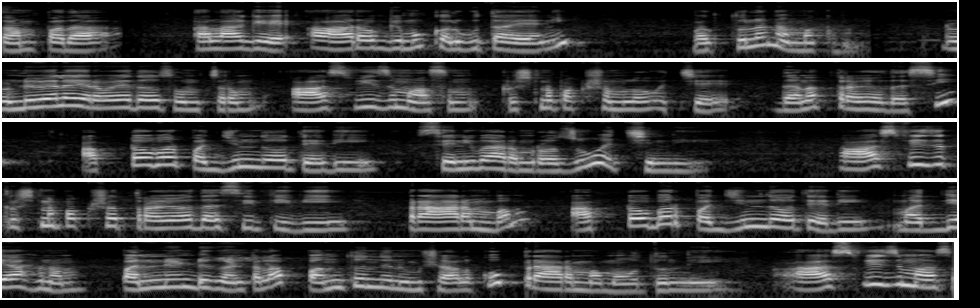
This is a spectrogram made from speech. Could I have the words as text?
సంపద అలాగే ఆరోగ్యము కలుగుతాయని భక్తుల నమ్మకం. రెండు వేల ఇరవై ఐదవ సంవత్సరం ఆశ్వీజ మాసం కృష్ణపక్షంలో వచ్చే ధనత్రయోదశి అక్టోబర్ పద్దెనిమిదవ తేదీ శనివారం రోజు వచ్చింది. ఆశ్వీజ కృష్ణపక్ష త్రయోదశి తిథి ప్రారంభం అక్టోబర్ పద్దెనిమిదవ తేదీ మధ్యాహ్నం పన్నెండు గంటల పంతొమ్మిది నిమిషాలకు ప్రారంభమవుతుంది. ఆశ్వీజ మాస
